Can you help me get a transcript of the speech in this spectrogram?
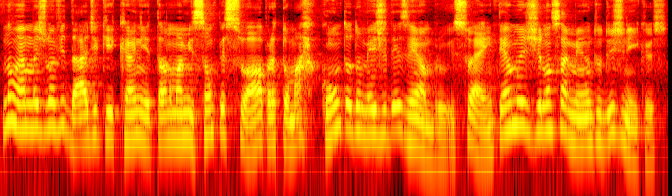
Não é mais novidade que Kanye está numa missão pessoal para tomar conta do mês de dezembro, isso é, em termos de lançamento dos sneakers.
